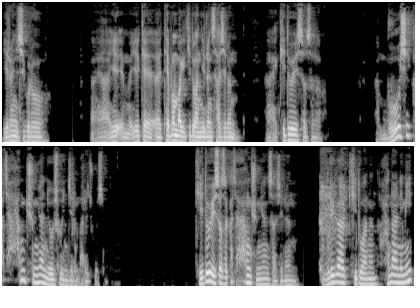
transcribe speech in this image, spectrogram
이런 식으로 아, 뭐 이렇게 대범하게 기도한 이런 사실은 아, 기도에 있어서 무엇이 가장 중요한 요소인지를 말해주고 있습니다. 기도에 있어서 가장 중요한 사실은 우리가 기도하는 하나님이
